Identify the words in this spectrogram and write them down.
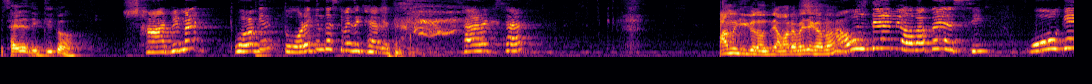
সাইডে দি কি কো? সারবি মানে? তোকে তোরে কিন্তু আজকে বেজে খেয়াল স্যার স্যার। আমি কি করলাম? তুই আমার বেজে খাবা? হাউস দিয়ে আমি অবাক হয়ে এসেছি ওকে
